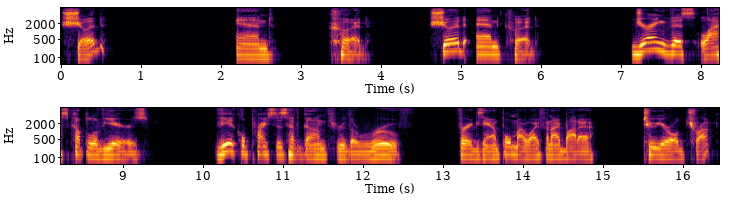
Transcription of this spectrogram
should and could. Should and could. During this last couple of years, vehicle prices have gone through the roof. For example, my wife and I bought a two year old truck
